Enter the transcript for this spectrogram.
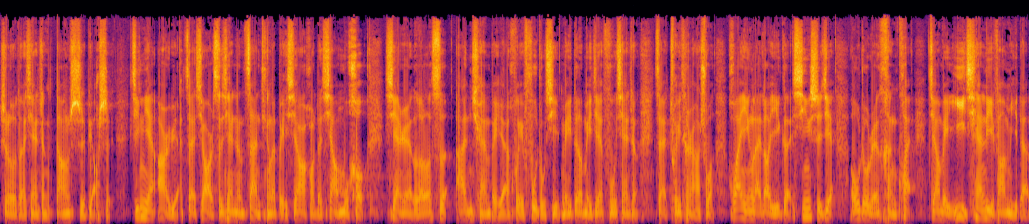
施罗德先生当时表示，今年二月，在肖尔斯先生暂停了北溪二号的项目后，现任俄罗斯安全委员会副主席梅德梅杰夫先生在推特上说：“欢迎来到一个新世界，欧洲人很快将为一千立方米的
